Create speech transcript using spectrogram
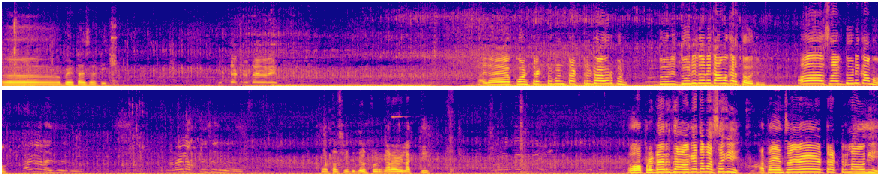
अं, भेटायसाठी. अरे कॉन्ट्रॅक्टर पण ट्रॅक्टर ड्रायव्हर पण. दोन्ही दोन्ही दोन्ही कामं करता हो तुम्ही. अ साहेब दोन्ही कामं. पोटासाठी धडपड करावी लागती. ऑपरेटर जावं की आता बसा की. आता यांचं ट्रॅक्टर लावा की.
